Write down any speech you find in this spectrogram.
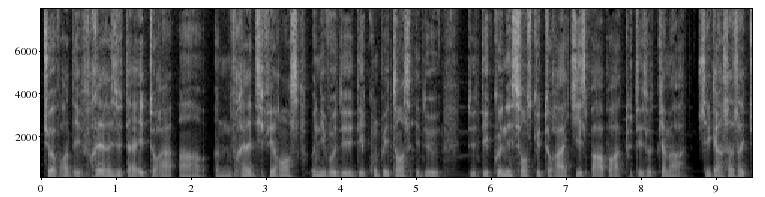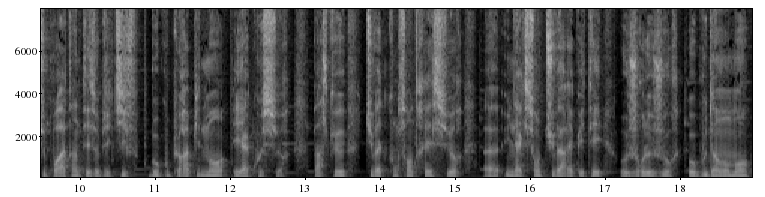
tu vas avoir des vrais résultats et tu auras un, une vraie différence au niveau des compétences et de, de, des connaissances que tu auras acquises par rapport à tous tes autres camarades. C'est grâce à ça que tu pourras atteindre tes objectifs beaucoup plus rapidement et à coup sûr. Parce que tu vas te concentrer sur euh, une action que tu vas répéter au jour le jour. Au bout d'un moment,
